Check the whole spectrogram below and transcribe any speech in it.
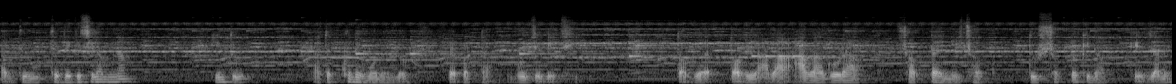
একদিন উঠতে দেখেছিলাম না? কিন্তু এতক্ষণে মনে হলো ব্যাপারটা বুঝে গেছি। তবে তবে আলা আগাগোড়া সবটাই নিছক, দুঃস্বপ্ন কিনা কে জানে?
